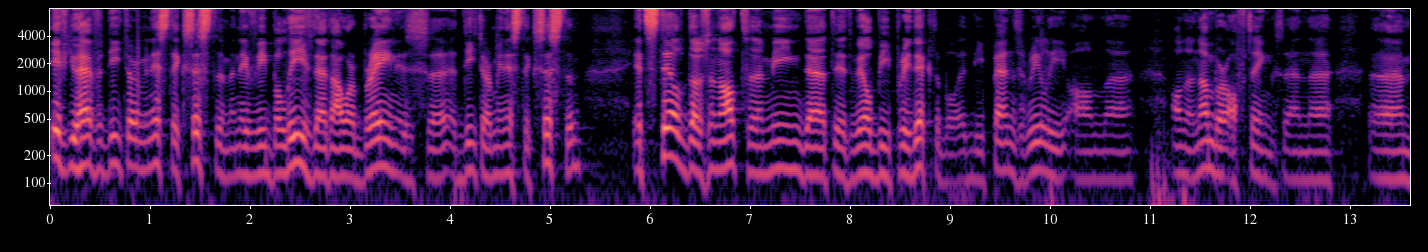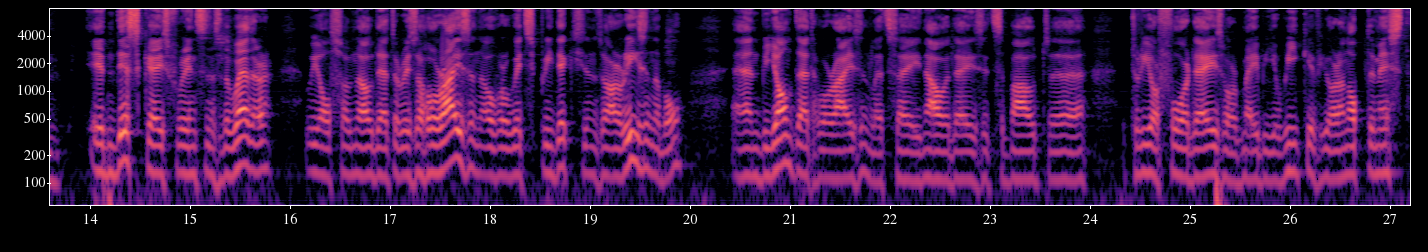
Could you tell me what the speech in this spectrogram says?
if you have a deterministic system, and if we believe that our brain is uh, a deterministic system, it still does not uh, mean that it will be predictable. It depends really on, uh, on a number of things. And uh, um, in this case, for instance, the weather, we also know that there is a horizon over which predictions are reasonable. And beyond that horizon, let's say nowadays it's about three or four days or maybe a week if you're an optimist.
